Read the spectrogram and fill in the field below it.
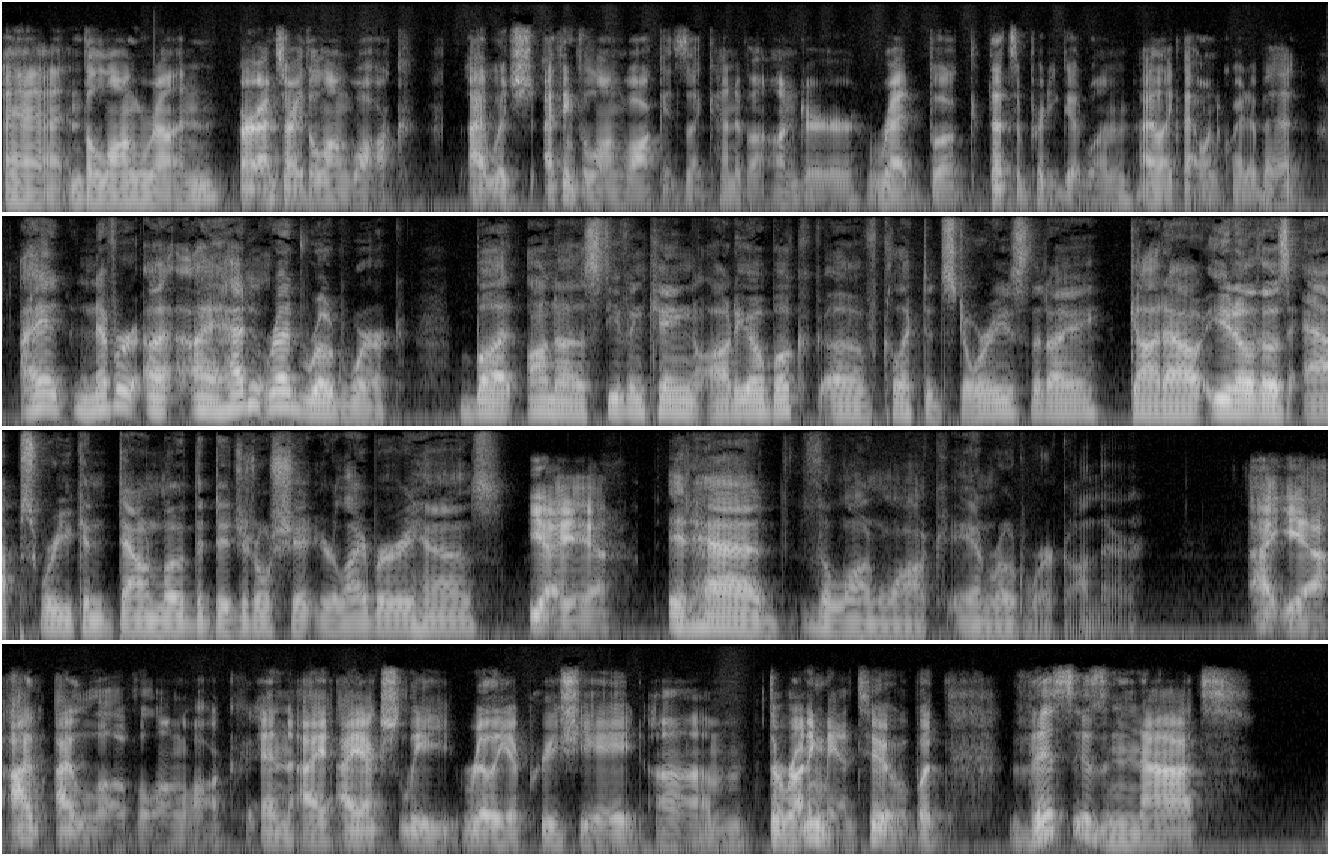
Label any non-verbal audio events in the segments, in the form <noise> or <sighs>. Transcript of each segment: and The Long Run, or I'm sorry, The Long Walk. I which I think The Long Walk is like kind of an under-read book. That's a pretty good one. I like that one quite a bit. I had never I, I hadn't read Roadwork, but on a Stephen King audiobook of collected stories that I got out, you know those apps where you can download the digital shit your library has. Yeah, yeah, yeah. It had The Long Walk and Roadwork on there. I yeah, I I love The Long Walk, and I I actually really appreciate um The Running Man too. But this is not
